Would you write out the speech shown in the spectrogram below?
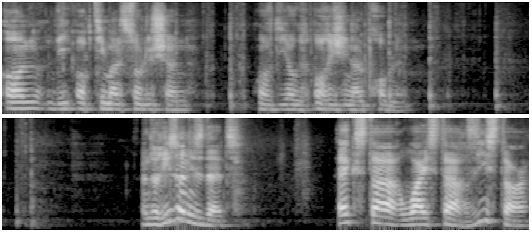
on the optimal solution of the original problem. And the reason is that x star, y star, z star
